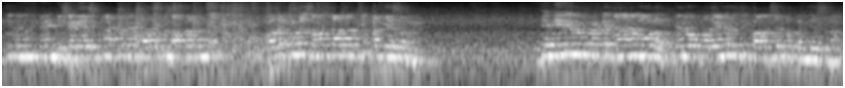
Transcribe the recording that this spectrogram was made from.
ఇది మేము నేను డిసైడ్ చేసుకున్నా అక్కడ పదకొండు సంవత్సరాల నుంచి పదకొండు సంవత్సరాల నుంచి పనిచేస్తుంది ఇదే నేనేమంటున్నట్టే నా అనుభవంలో నేను పదిహేను నుంచి కాన్సెప్ట్లో పనిచేస్తున్నాను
